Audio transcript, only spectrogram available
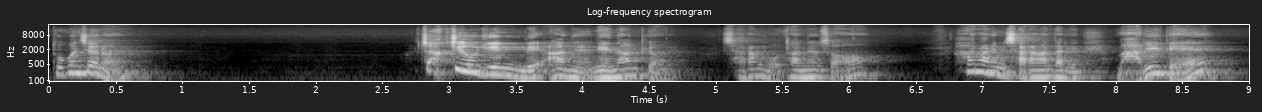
두 번째는 짝지어진 내 아내, 내 남편 사랑 못하면서 하나님이 사랑한다는 게 말이 돼?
